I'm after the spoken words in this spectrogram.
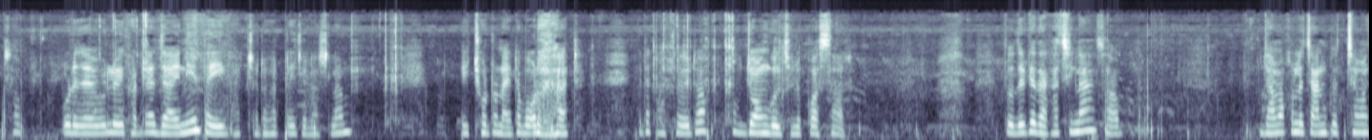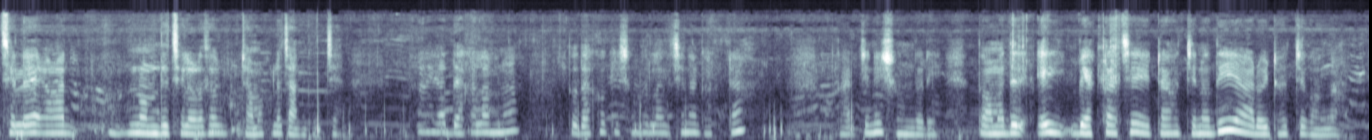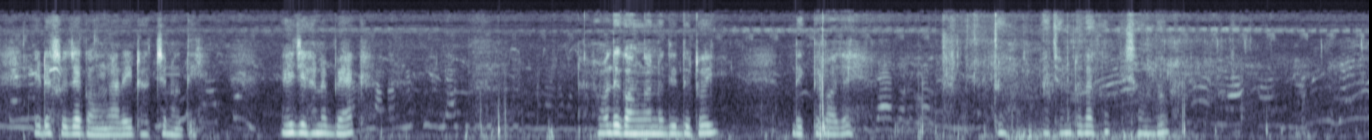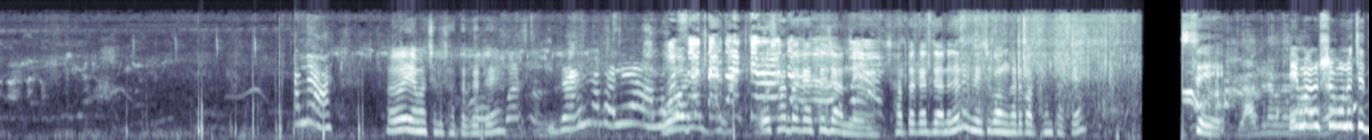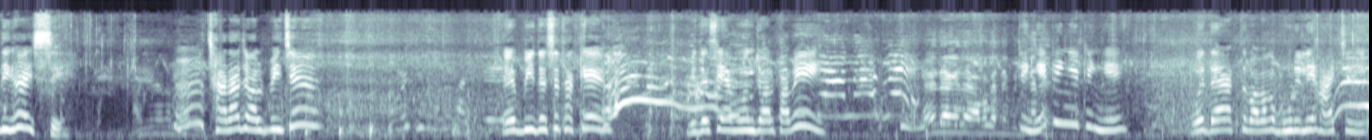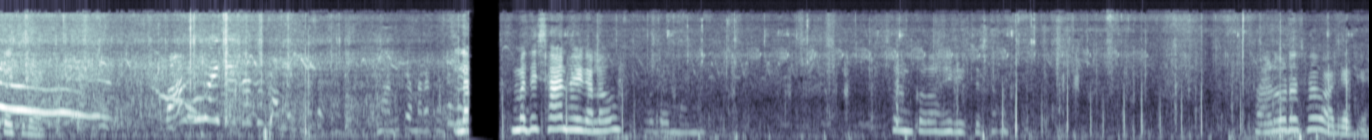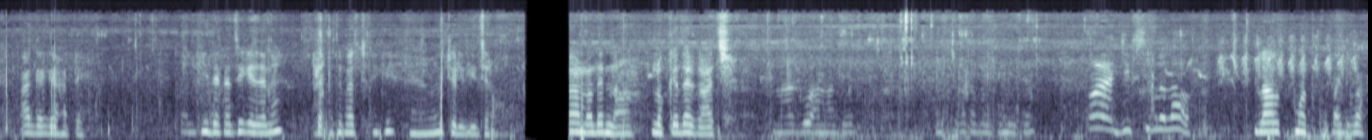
সব পড়ে যাবে বলে ওই ঘাটটা যায়নি তাই এই ঘাট ছোটো ঘাটটাই চলে আসলাম। এই ছোট না এটা বড় ঘাট। এটা কাছে ওইটা খুব জঙ্গল ছিল কষার তোদেরকে দেখাচ্ছি না সব জামা খুলে চান করছে আমার ছেলে, আমার ননদের ছেলে, ওরা সব জামা খুলে চান করছে। আর দেখালাম না। তো দেখো কি সুন্দর লাগছে না ঘাটটা। ঘাট জিনিস সুন্দরী। তো আমাদের এই ব্যাগটা আছে, এটা হচ্ছে নদী আর ওইটা হচ্ছে গঙ্গা। এটা সোজা গঙ্গা আর এইটা হচ্ছে নদী। এই যেখানে ব্যাগ। আমাদের গঙ্গা নদী দুটোই দেখতে পাওয়া যায়। তো পেছনটা দেখো কি সুন্দর। ওই আমার ছেলে সাঁতার কাটে। ও সাঁতার কাটতে জানে, সাঁতার কাটতে জানে, জানিস? বেশি গঙ্গাটা কতক্ষণ থাকে। সে, এই মানুষটা মনে হচ্ছে দীঘা এসছে। ছাড়া জল পিছে এ বিদেশে থাকে। বিদেশে এমন জল পাবি? টিঙে টিঙে টিঙে। ওই দেখ, তোর বাবাকে ভুঁড়ি নিয়ে হাঁটছে, ই করছে দেখ। আমাদের স্নান হয়ে গেল। স্নান করা হয়ে গেছে সব আর ওরা সব আগে আগে আগে আগে হাঁটে। কি দেখাচ্ছি কে জানে? দেখাতে পারছি নাকি? হ্যাঁ আমি চলে গিয়েছে আমাদের না লোকেদের গাছ। না গো আমাদের। কথা বলছি এটা ও জিপসিগুলো লাও। মাথা পাই দিবা।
